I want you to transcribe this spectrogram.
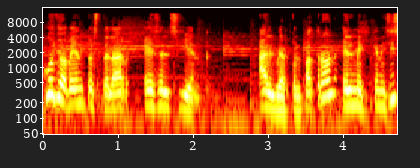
cuyo evento estelar es el siguiente. Alberto el Patrón, el mexicanísimo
